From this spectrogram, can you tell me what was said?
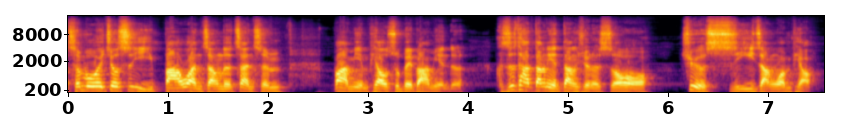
陈伯威就是以八万张的赞成罢免票数被罢免的，可是他当年当选的时候，却有十一张万票，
